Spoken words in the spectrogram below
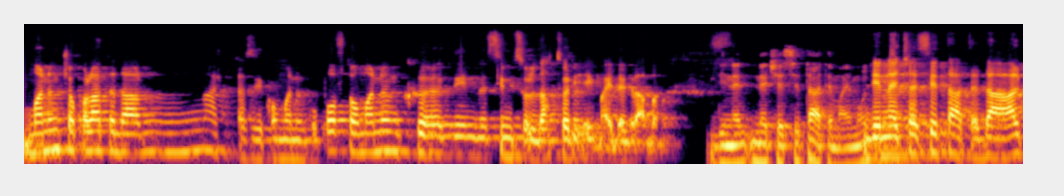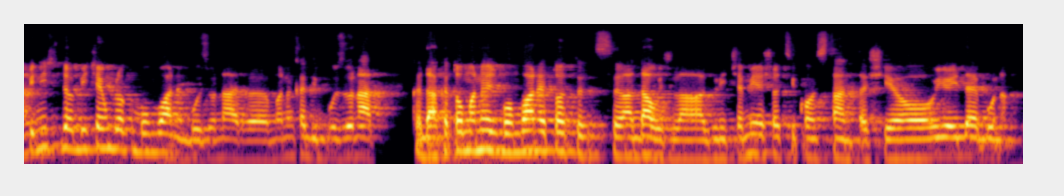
mănânc ciocolată, dar nu aș putea să zic că o mănânc cu poftă, o mănânc din simțul datoriei mai degrabă. Din necesitate mai mult? Din necesitate, da. Alpiniștii de obicei umblă cu bomboane în buzunar, mănâncă din buzunar. Că dacă tot mănânci bomboane, tot îți adaugi la glicemie și o ții constantă și e o, e o idee bună.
